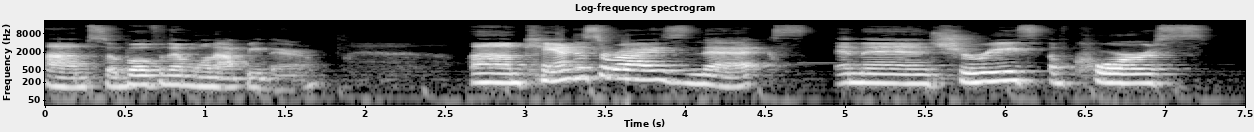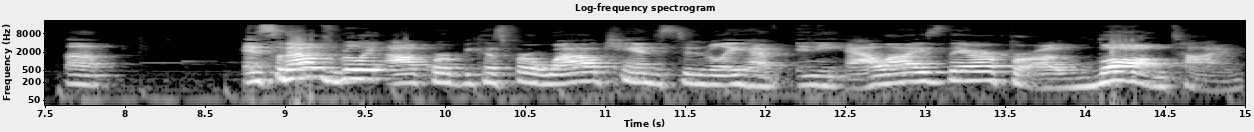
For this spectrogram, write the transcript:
Um, so both of them will not be there. Um, Candace arrives next, and then Charrisse, of course, um, and so that was really awkward because for a while, Candace didn't really have any allies there for a long time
